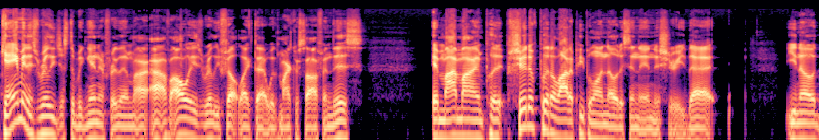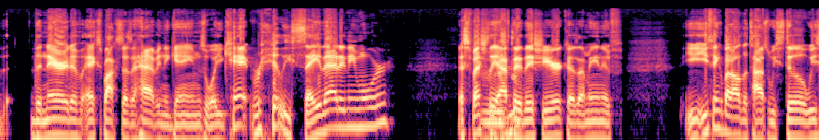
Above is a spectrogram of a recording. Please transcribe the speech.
gaming is really just the beginning for them. I, I've always really felt like that with Microsoft, and this, in my mind, put should have put a lot of people on notice in the industry that, you know, th- the narrative Xbox doesn't have any games. Well, you can't really say that anymore, especially Mhm. after this year. Because I mean, if you, you think about all the titles we still we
